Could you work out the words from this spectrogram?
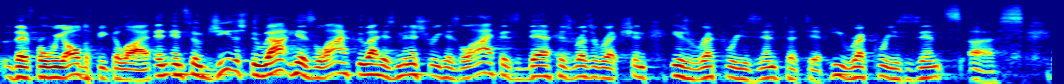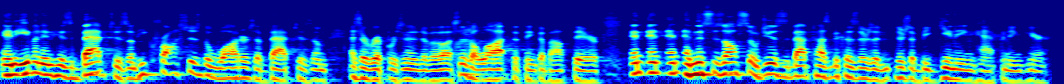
therefore we all defeat Goliath. And, and so Jesus, throughout his life, throughout his ministry, his life, his death, his resurrection, is representative. He represents us. And even in his baptism, he crosses the waters of baptism as a representative of us. There's a lot to think about there. And, and, and, and this is also, Jesus is baptized because there's a, there's a beginning happening here.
